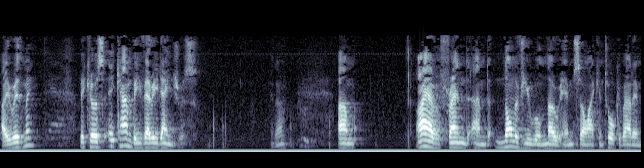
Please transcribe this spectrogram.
Are you with me? Yeah. Because it can be very dangerous. You know? Um, I have a friend and none of you will know him, so I can talk about him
